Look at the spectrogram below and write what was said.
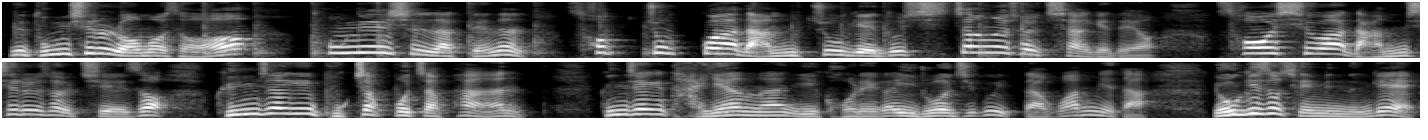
근데 동시를 넘어서 통일 신라 때는 서쪽과 남쪽에도 시장을 설치하게 돼요. 서시와 남시를 설치해서 굉장히 복잡복잡한 굉장히 다양한 이 거래가 이루어지고 있다고 합니다. 여기서 재밌는 게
